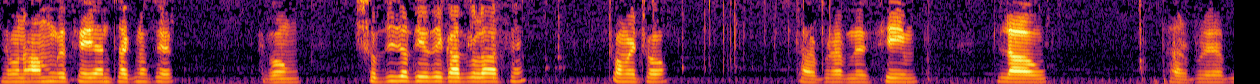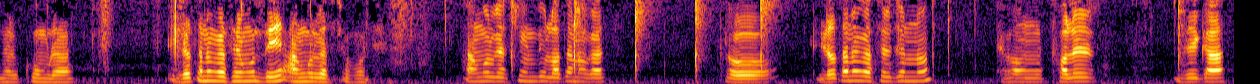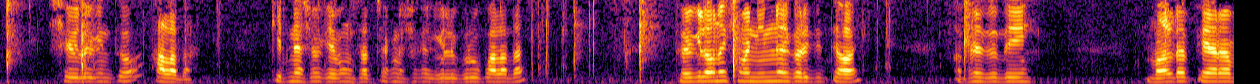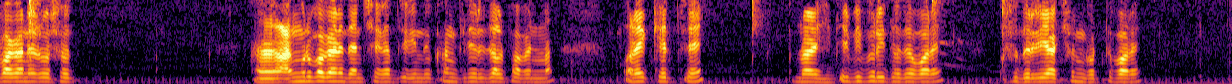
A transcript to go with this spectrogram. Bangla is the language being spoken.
যেমন আম গাছে অ্যান্থ্রাকনোসের এবং সবজি জাতীয় যে গাছগুলো আছে, টমেটো, তারপরে আপনার সিম, লাউ, তারপরে আপনার কুমড়া লতানো গাছের মধ্যে আঙ্গুর গাছটা পড়ছে। আঙ্গুর গাছ কিন্তু লতানো গাছ। তো লতানো গাছের জন্য এবং ফলের যে গাছ, সেগুলো কিন্তু আলাদা। কীটনাশক এবং ছত্রাকনাশক, এগুলো গ্রুপ আলাদা। তো এগুলো অনেক সময় নির্ণয় করে দিতে হয়। আপনি যদি মালটা পেয়ারা বাগানের ওষুধ আঙুর বাগানে দেন, সেক্ষেত্রে কিন্তু কাঙ্ক্ষিত রেজাল্ট পাবেন না। অনেক ক্ষেত্রে আপনার হিতের বিপরীত হতে পারে, ওষুধের রিয়াকশন ঘটতে পারে।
